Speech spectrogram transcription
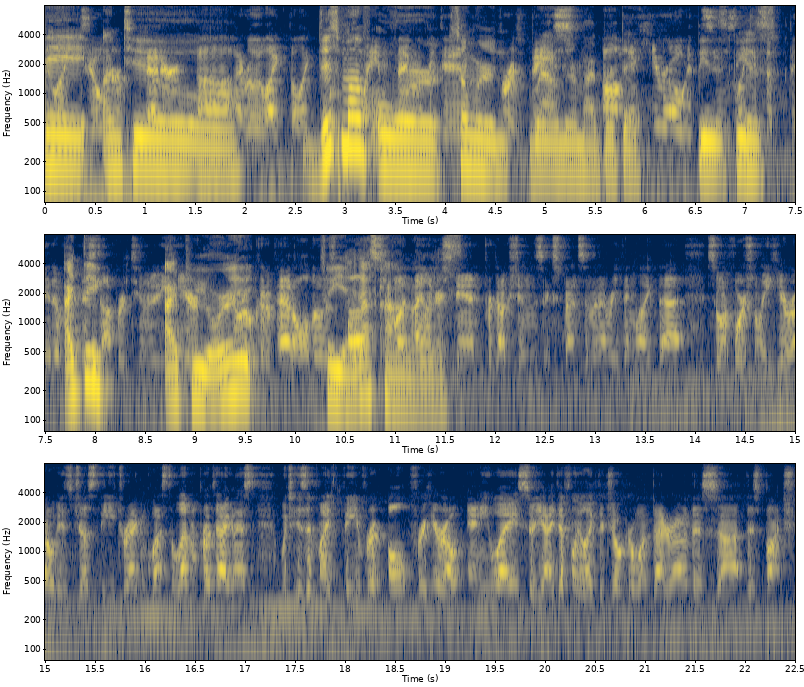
definitely like it until. Uh, I really like the, like, this month flame thing that or somewhere around near my Um, birthday. and Hero, it Because- like because of a I think I pre-ordered it. could have had all those So, yeah, that's kinda but my I guess. Expensive and everything like that. So unfortunately, Hero is just the Dragon Quest XI protagonist, which isn't my favorite alt for Hero anyway. So yeah, I definitely like the Joker one better out of this uh, this bunch.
